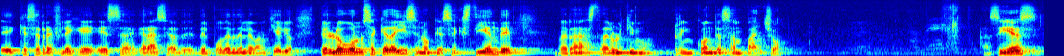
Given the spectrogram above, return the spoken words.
eh, que se refleje esa gracia del poder del Evangelio, pero luego no se queda ahí, sino que se extiende ¿verdad? hasta el último rincón de San Pancho. Así es.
